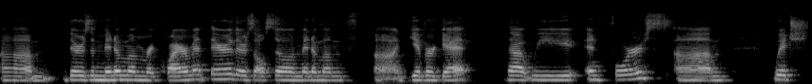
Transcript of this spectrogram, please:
um, there's a minimum requirement there. There's also a minimum uh, give or get that we enforce, um, which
